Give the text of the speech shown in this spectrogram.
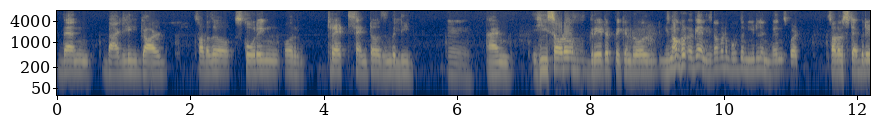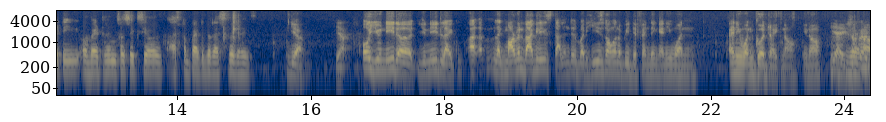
than Bagley guard sort of the scoring or threat centers in the league Mm. and he's sort of great at pick and roll. He's not go- again, he's not going to move the needle in wins, but sort of stability, a veteran for six years as compared to the rest of the guys. Yeah. Yeah. Oh, you need a you need like uh, like Marvin Bagley is talented, but he's not going to be defending anyone anyone good right now. You know. Yeah, he's Yeah. not going to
